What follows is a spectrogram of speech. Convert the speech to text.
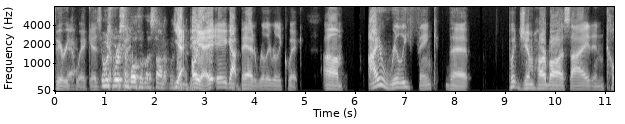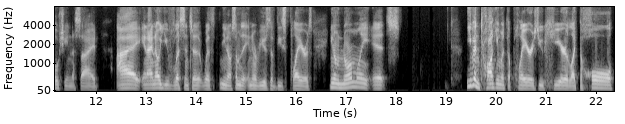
very yeah. quick. As it was worse than both of us thought it was. Yeah. Oh yeah. It, it, got bad really, really quick. Um, I really think that put Jim Harbaugh aside and coaching aside, I and I know you've listened to with you know some of the interviews of these players. You know, normally it's even talking with the players, you hear like the whole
